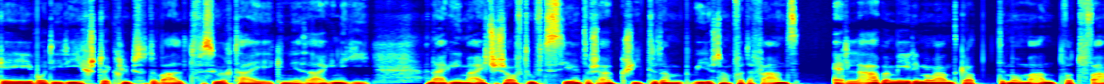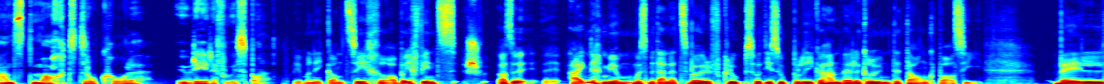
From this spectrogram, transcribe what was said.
gegeben, wo die reichsten Clubs der Welt versucht haben, eine eigene, eine eigene Meisterschaft aufzuziehen. Das ist auch gescheitert am Widerstand der Fans. Erleben wir im Moment gerade den Moment, wo die Fans die Macht zurückholen über ihren Fußball? Ich bin mir nicht ganz sicher, aber ich finde es, also eigentlich muss man diesen zwölf Clubs, die die Superliga haben wollen, gründen, dankbar sein weil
